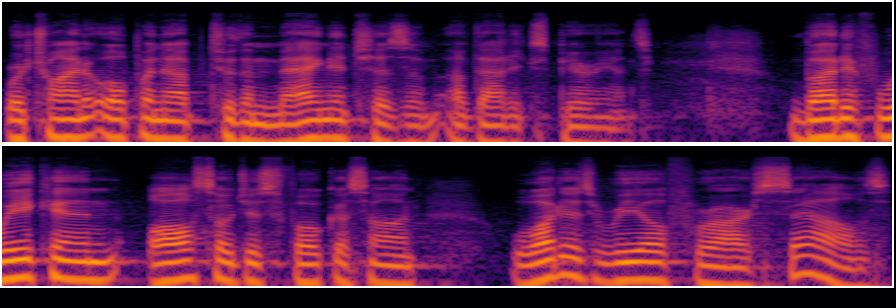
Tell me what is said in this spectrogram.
We're trying to open up to the magnetism of that experience. But if we can also just focus on what is real for ourselves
